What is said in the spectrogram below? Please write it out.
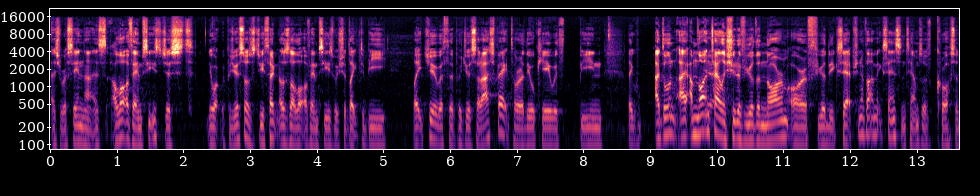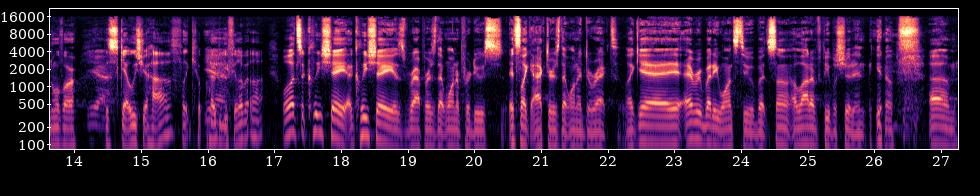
as you were saying that, is a lot of MCs just they work with producers. Do you think there's a lot of MCs which would like to be like you with the producer aspect, or are they okay with being like? I don't. I, I'm not Yeah. entirely sure if you're the norm or if you're the exception. If that makes sense in terms of crossing over Yeah. the skills you have. Like, how do you feel about that? Well, it's a cliche. A cliche is rappers that want to produce. It's like actors that want to direct. Like, yeah, everybody wants to, but some a lot of people shouldn't. You know. Um,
